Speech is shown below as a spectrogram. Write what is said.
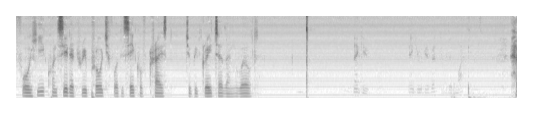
For he considered reproach for the sake of Christ to be greater than wealth. Thank you. Thank you, Gilbert. Can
